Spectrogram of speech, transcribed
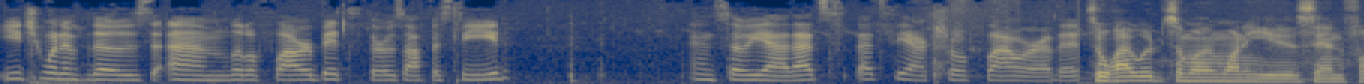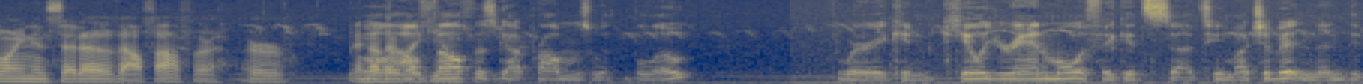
each one of those um, little flower bits throws off a seed. And so yeah, that's that's the actual flower of it. So why would someone want to use sainfoin instead of alfalfa or another well, alfalfa's got problems with bloat where it can kill your animal if it gets uh, too much of it. And then the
